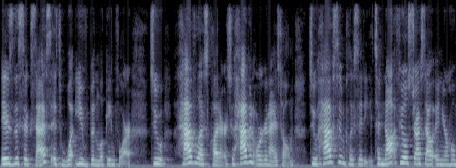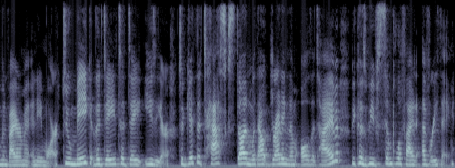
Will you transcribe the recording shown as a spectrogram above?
is the success, it's what you've been looking for to have less clutter, to have an organized home, to have simplicity, to not feel stressed out in your home environment anymore, to make the day to day easier, to get the tasks done without dreading them all the time because we've simplified everything.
